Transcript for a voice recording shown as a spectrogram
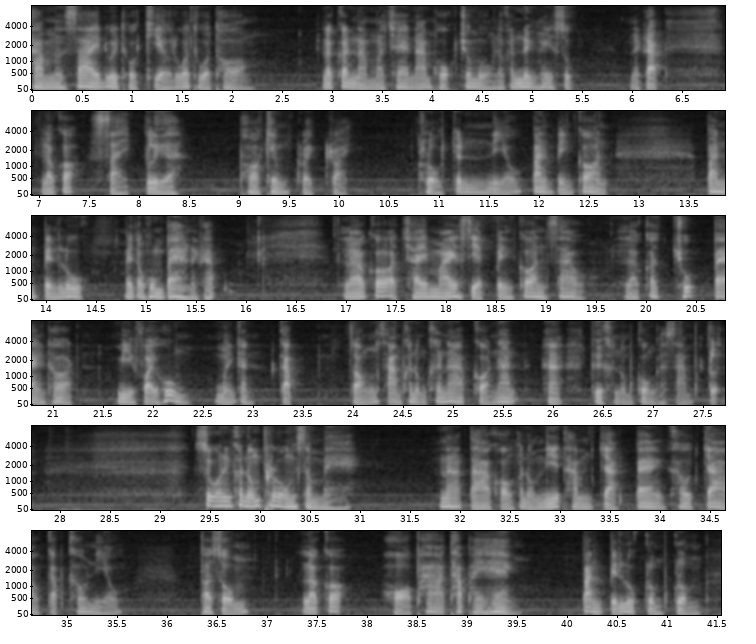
ทำไส้ด้วยถั่วเขียวหรือว่าถั่วทอง แล้วก็นำมาแช่น้ำหกชั่วโมง แล้วก็นึ่งให้สุกนะครับ แล้วก็ใส่เกลือ พอเค็มกร่อยๆโขลกจนเหนียวปั้นเป็นก้อน ปั้นเป็นลูก ไม่ต้องหุ้มแป้งนะครับ แล้วก็ใช้ไม้เสียบเป็นก้อนเศร้า แล้วก็ชุบแป้งทอด มีฝอยหุ้มเหมือนกันกับ2อสามขนมข้างหน้าก่อนนั่นฮะคือขนมกงกับสามเกลือส่วนขนมโพรงสแหมหน้าตาของขนมนี้ทำจากแป้งข้าวเจ้ากับข้าวเหนียว ผสมแล้วก็ห่อผ้าทับให้แห้ง ปั้นเป็นลูกกลมๆ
